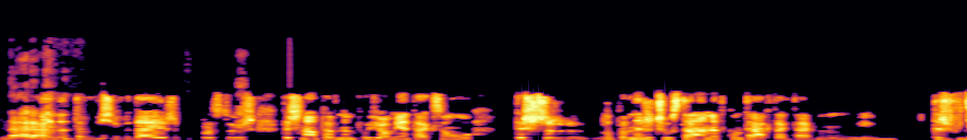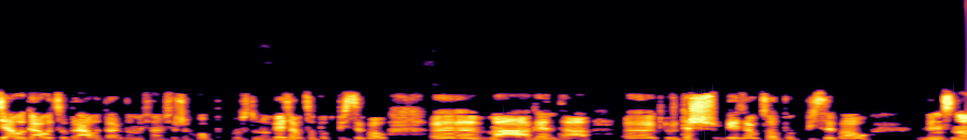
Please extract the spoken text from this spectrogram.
nara. Nie, no to mi się wydaje, że po prostu już też na pewnym poziomie, tak, są też no, pewne rzeczy ustalane w kontraktach, tak też widziały gały, co brały, tak? Domyślam się, że chłop po prostu no, wiedział, co podpisywał. E, ma agenta, e, który też wiedział, co podpisywał, więc no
